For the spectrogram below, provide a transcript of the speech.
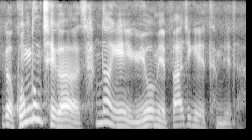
그러니까 공동체가 상당히 위험에 빠지게 됩니다.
